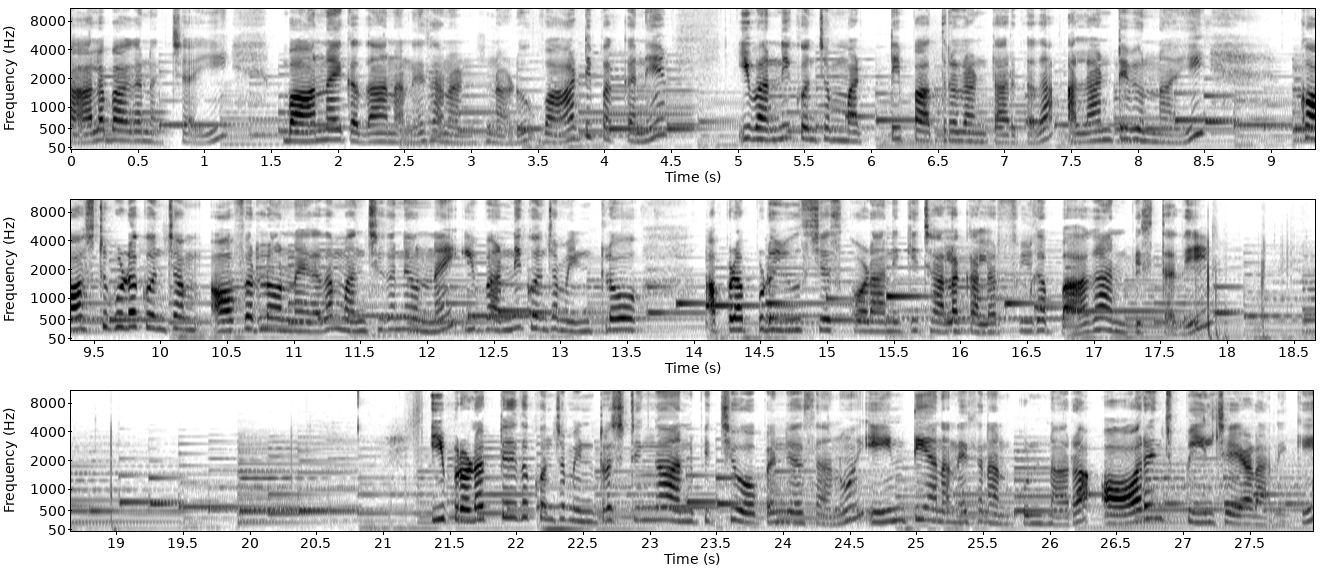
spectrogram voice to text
చాలా బాగా నచ్చాయి. బాగున్నాయి కదా అని అనేసి అని అంటున్నాడు. వాటి పక్కనే ఇవన్నీ కొంచెం మట్టి పాత్రలు అంటారు కదా అలాంటివి ఉన్నాయి. కాస్ట్ కూడా కొంచెం ఆఫర్లో ఉన్నాయి కదా మంచిగానే ఉన్నాయి. ఇవన్నీ కొంచెం ఇంట్లో అప్పుడప్పుడు యూస్ చేసుకోవడానికి చాలా కలర్ఫుల్గా బాగా అనిపిస్తుంది. ఈ ప్రోడక్ట్ ఏదో కొంచెం ఇంట్రెస్టింగ్గా అనిపించి ఓపెన్ చేశాను. ఏంటి అని అనేసి అని అనుకుంటున్నారా? ఆరెంజ్ పీల్ చేయడానికి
